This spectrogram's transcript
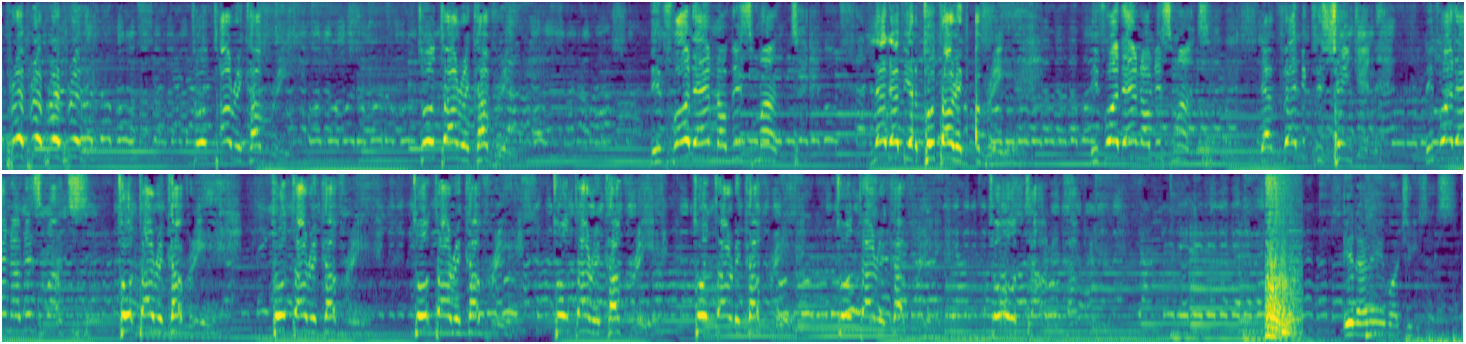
pray, pray, pray, pray. Total recovery. Total recovery. Before the end of this month, let there be a total recovery. Before the end of this month, the verdict is changing. Before the end of this month, total recovery. Total recovery. Total recovery. Total recovery. Total recovery. Total recovery. Total recovery. In the name of Jesus.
